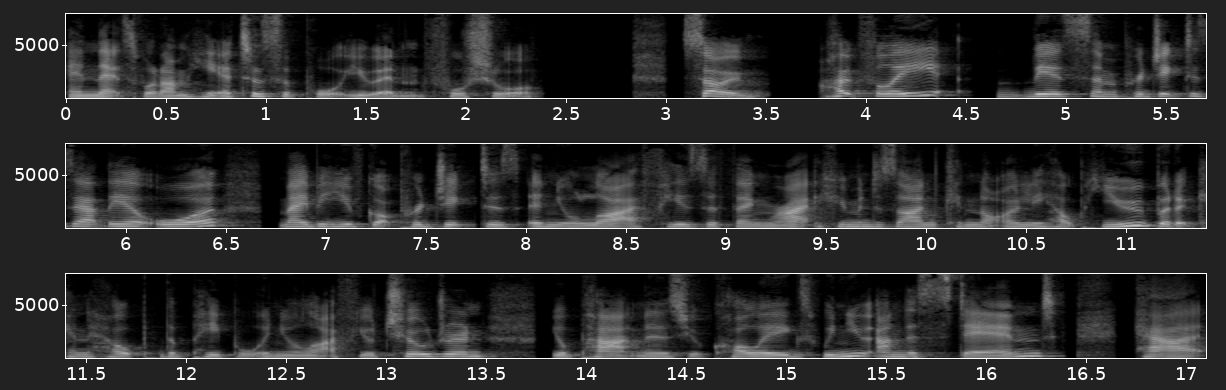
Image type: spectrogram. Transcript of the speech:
and that's what i'm here to support you in for sure. So hopefully there's some projectors out there or maybe you've got projectors in your life. Here's the thing right? Human design can not only help you but it can help the people in your life your children your partners your colleagues. When you understand how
